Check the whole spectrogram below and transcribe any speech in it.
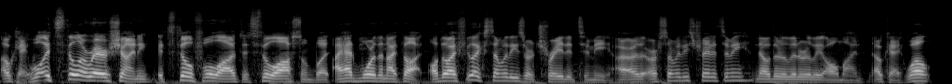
Okay, well, it's still a rare shiny. It's still full odds. It's still awesome, but I had more than I thought. Although I feel like some of these are traded to me. Are, are some of these traded to me? No, they're literally all mine. Okay, well,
